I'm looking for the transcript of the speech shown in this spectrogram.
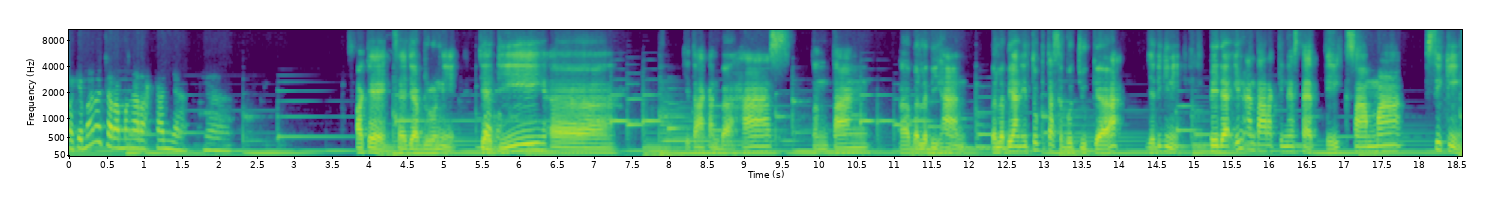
Bagaimana cara mengarahkannya? Nah. Oke, saya jawab dulu nih. Ya, Jadi uh, kita akan bahas tentang uh, berlebihan. Berlebihan itu kita sebut juga. Jadi gini, bedain antara kinestetik sama seeking.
